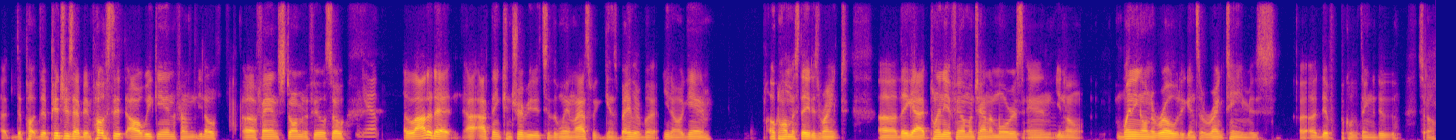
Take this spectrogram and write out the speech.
uh, the the pictures have been posted all weekend from you know uh, fans storming the field. So Yep. a lot of that I, I think contributed to the win last week against Baylor. But you know, again, Oklahoma State is ranked. Uh, they got plenty of film on Chandler Morris, and you know, winning on the road against a ranked team is a, a difficult thing to do. So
